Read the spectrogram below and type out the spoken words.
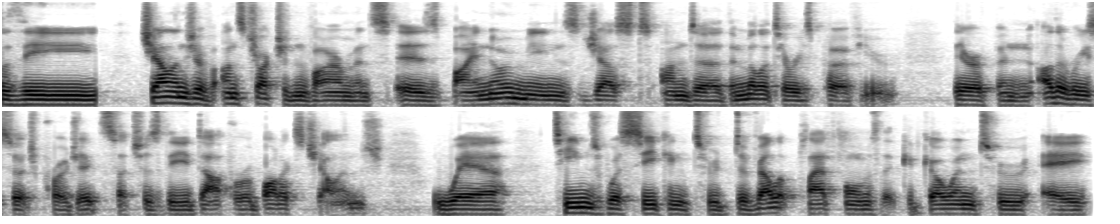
The challenge of unstructured environments is by no means just under the military's purview. There have been other research projects, such as the DARPA Robotics Challenge, where teams were seeking to develop platforms that could go into a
